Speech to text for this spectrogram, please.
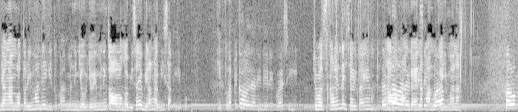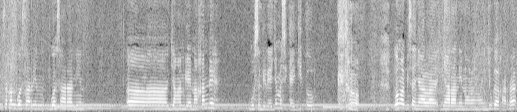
jangan lo terima deh gitu kan. Mending jauh-jauhin mending kalau lo nggak bisa ya bilang nggak bisa gitu. Gitu. Tapi kalau dari diri gue sih, coba sekalian deh ceritain Tapi kalau dari gak diri gua- kayak gimana kalau misalkan gue sarin, gue saranin, eh, jangan gak enakan deh. Gue sendiri aja masih kayak gitu, gitu. Gue nggak bisa nyala, nyaranin orang lain juga karena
